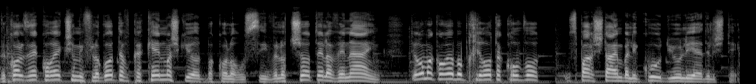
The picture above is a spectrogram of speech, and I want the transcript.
וכל זה קורה כשמפלגות דווקא כן משקיעות בקול הרוסי ולוטשות אליו עיניים. תראו מה קורה בבחירות הקרובות. מספר 2 בליכוד, יולי אדלשטיין.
